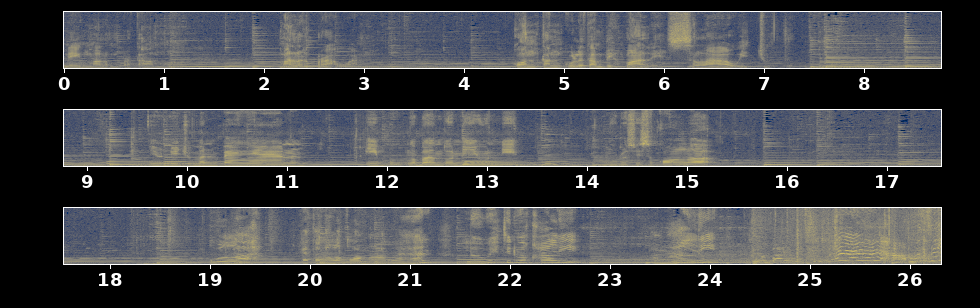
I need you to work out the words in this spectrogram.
ning malam pertama maler perawan. Kontan kula tambih malih selawi juta. Yuni cuman pengen ibu ngebantu nih Yuni ngurusi sekolah. Ulah, eta nolak lamaran, leuwih ti dua kali. Pamali. Gak bayar. Eh, apa sih?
